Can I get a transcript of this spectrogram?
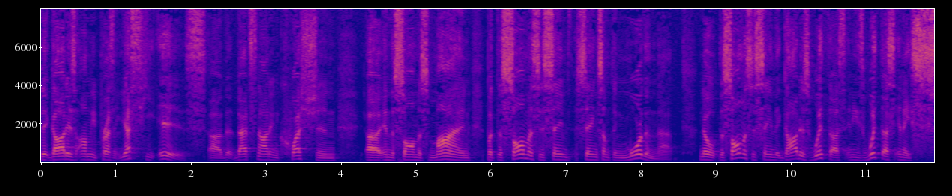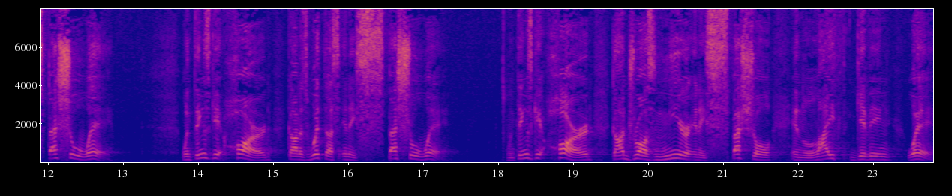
that God is omnipresent. Yes, he is. Uh, that, that's not in question uh, in the psalmist's mind. But the psalmist is saying, saying something more than that. No, the psalmist is saying that God is with us, and he's with us in a special way. When things get hard, God is with us in a special way. When things get hard, God draws near in a special and life-giving way.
